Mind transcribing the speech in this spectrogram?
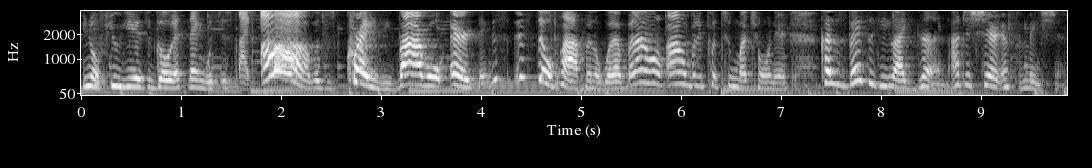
You know, a few years ago, that thing was just like, ah, oh, it was just crazy, viral, everything. It's, it's still popping or whatever, but I don't, I don't really put too much on there because it's basically like done. I just share information.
